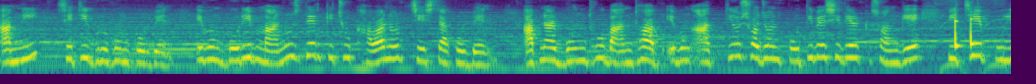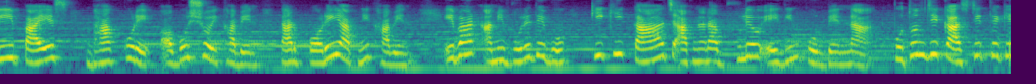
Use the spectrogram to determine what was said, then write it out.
আপনি সেটি গ্রহণ করবেন এবং গরিব মানুষদের কিছু খাওয়ানোর চেষ্টা করবেন। আপনার বন্ধু, বান্ধব এবং আত্মীয় স্বজন প্রতিবেশীদের সঙ্গে পিঠে, পুলি, পায়েস ভাগ করে অবশ্যই খাবেন, তারপরেই আপনি খাবেন। এবার আমি বলে দেব কি কি কাজ আপনারা ভুলেও এই দিন করবেন না। প্রথম যে কাজটির থেকে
